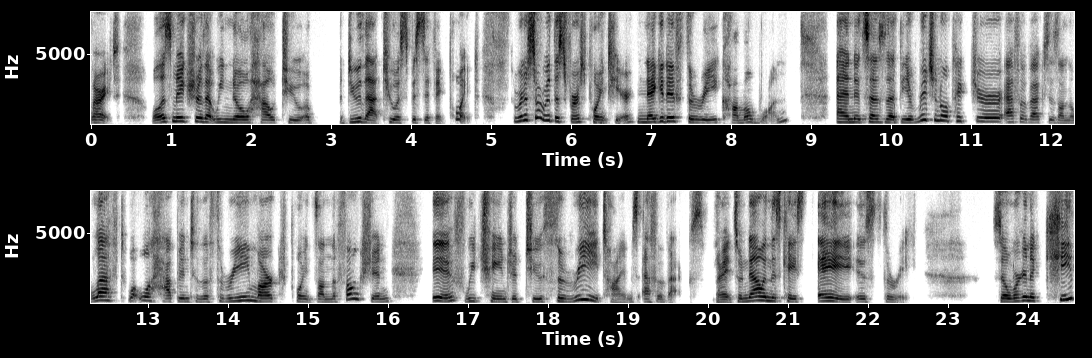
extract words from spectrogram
All right, well, let's make sure that we know how to uh, do that to a specific point. So we're going to start with this first point here, negative 3 comma 1. And it says that the original picture, f of x is on the left. What will happen to the three marked points on the function if we change it to three times f of x, right? So now in this case, a is three. So we're gonna keep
